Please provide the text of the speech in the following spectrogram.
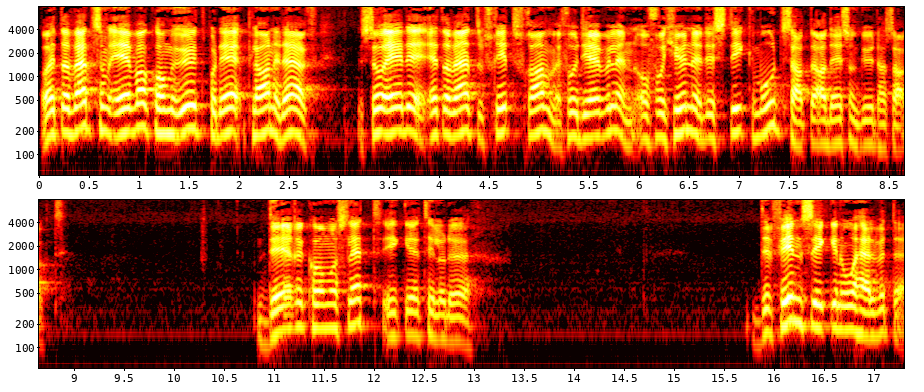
Og Etter hvert som Eva kommer ut på det planet der, så er det etter hvert fritt fram for djevelen å forkynne det stikk motsatte av det som Gud har sagt. Dere kommer slett ikke til å dø. Det fins ikke noe helvete.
